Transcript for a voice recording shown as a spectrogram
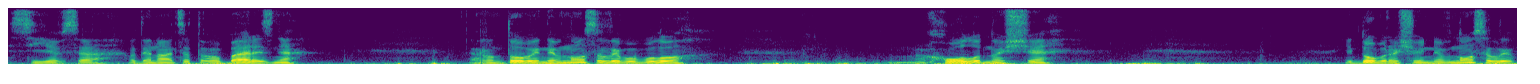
Сіявся 11 березня. Грунтовий не вносили, бо було холодно ще. І добре, що й не вносили.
